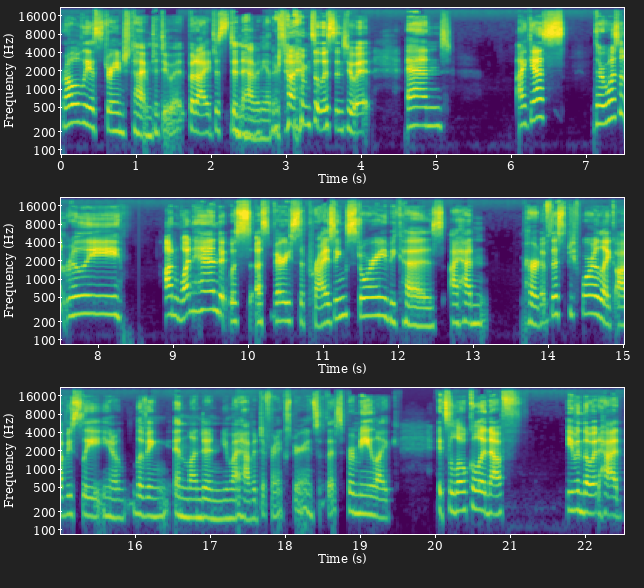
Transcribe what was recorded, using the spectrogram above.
probably a strange time to do it, but I just didn't have Mhm. any other time to listen to it. And I guess there wasn't really on one hand it was a very surprising story because I hadn't heard of this before like obviously you know living in london you might have a different experience of this. For me like it's local enough even though it had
